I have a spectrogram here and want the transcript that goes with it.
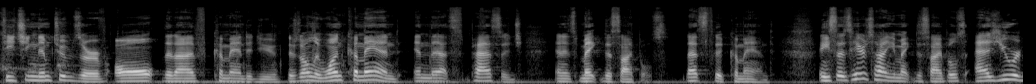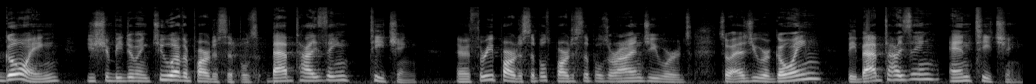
teaching them to observe all that I've commanded you. There's only one command in that passage, and it's make disciples. That's the command. And he says, here's how you make disciples. As you are going, you should be doing two other participles baptizing, teaching. There are three participles. Participles are ing words. So as you are going, be baptizing and teaching.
